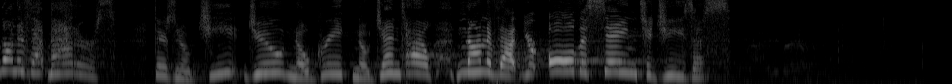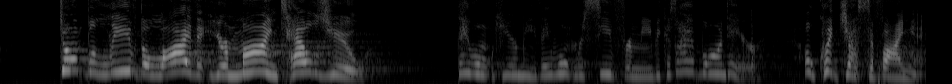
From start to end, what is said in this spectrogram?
None of that matters. There's no G- Jew, no Greek, no Gentile, none of that. You're all the same to Jesus. Don't believe the lie that your mind tells you. They won't hear me, they won't receive from me because I have blonde hair. Oh, quit justifying it.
